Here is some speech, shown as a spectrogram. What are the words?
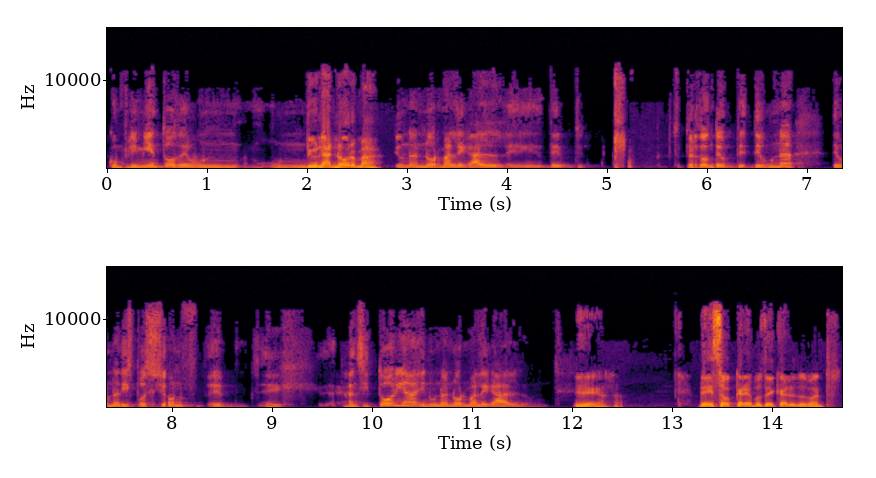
Cumplimiento de un, un- de una norma de una norma legal, eh, de, de- perdón, de, de- una, de una disposición eh, eh, transitoria en una norma legal. de eso queremos dedicarle unos momentos?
